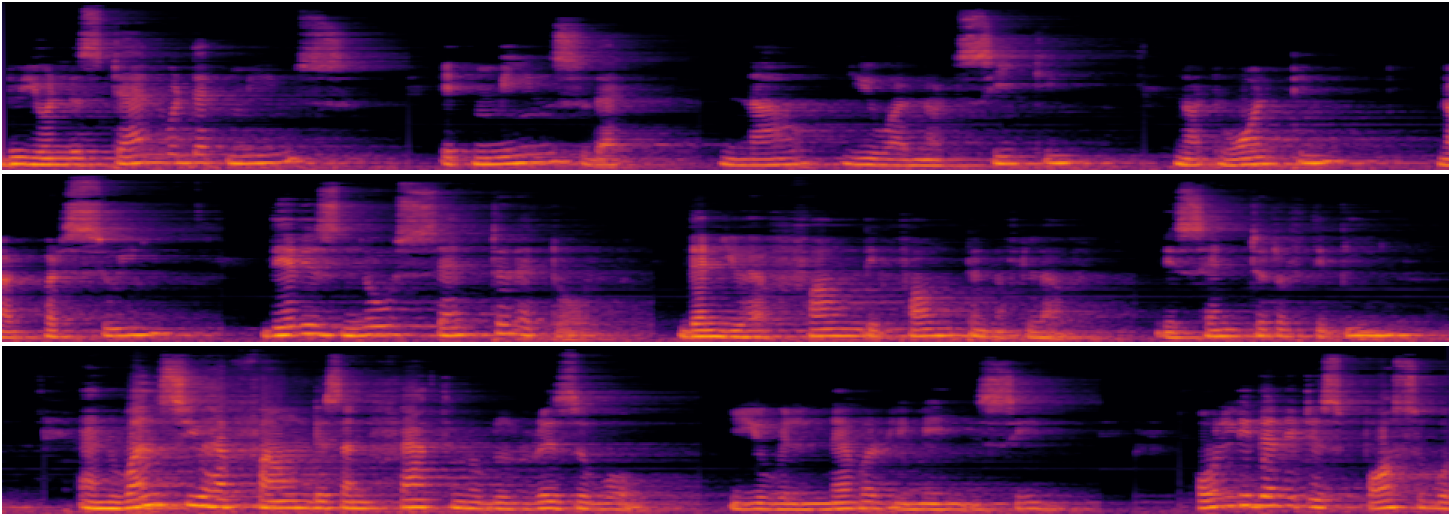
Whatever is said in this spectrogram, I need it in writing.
Do you understand what that means? It means that now you are not seeking, not wanting, not pursuing. There is no center at all. Then you have found the fountain of love, the center of the being. And once you have found this unfathomable reservoir, you will never remain the same. Only then it is possible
